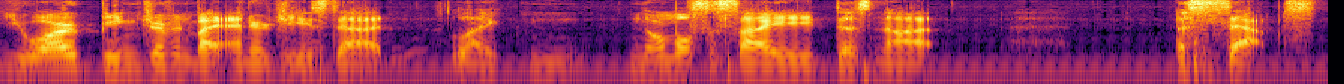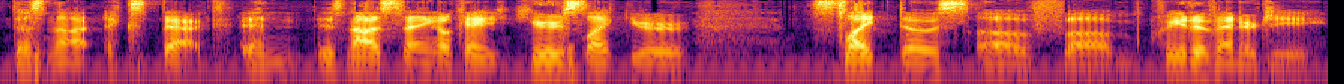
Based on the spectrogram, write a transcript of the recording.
you are being driven by energies that like n- normal society does not accept, does not expect, and is not saying, okay, here's like your slight dose of um, creative energy,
